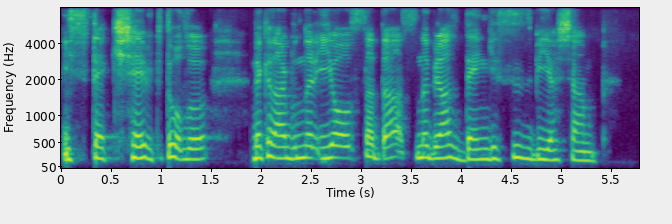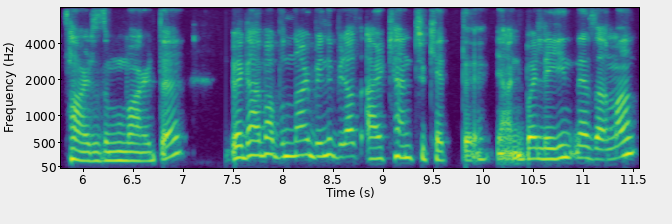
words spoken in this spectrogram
istek, şevk dolu. Ne kadar bunlar iyi olsa da aslında biraz dengesiz bir yaşam tarzım vardı. Ve galiba bunlar beni biraz erken tüketti. Yani baleyi ne zaman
